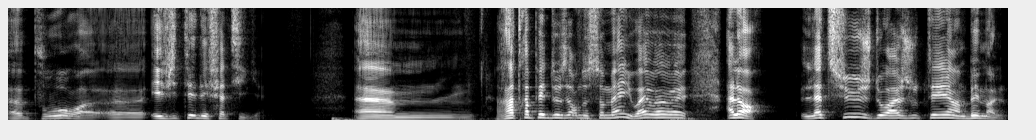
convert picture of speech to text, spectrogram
euh, pour euh, éviter des fatigues. rattraper deux heures de sommeil, ouais, ouais, ouais. Alors, là-dessus, je dois ajouter un bémol.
